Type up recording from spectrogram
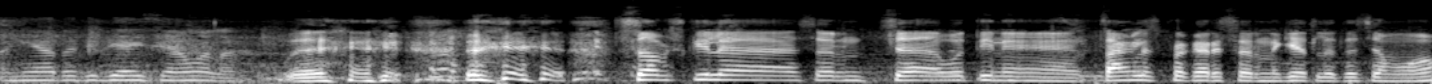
आणि आता ती द्यायची आम्हाला. सॉफ्ट स्किल सरच्या वतीने चांगल्याच प्रकारे सरने घेतलं त्याच्यामुळं.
